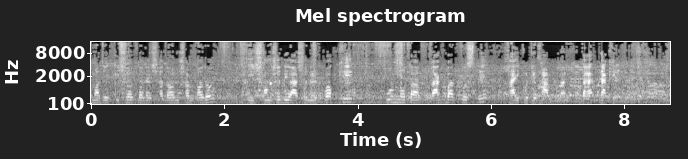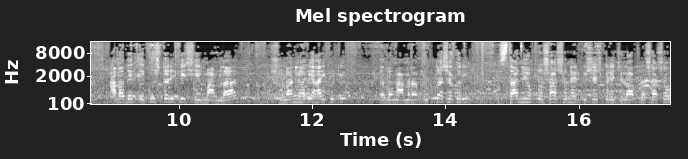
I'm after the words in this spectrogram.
আমাদের কৃষক দলের সাধারণ সম্পাদক এই সংসদীয় আসনের পক্ষে পূর্ণতা রাখবার প্রশ্নে হাইকোর্টে মামলা দাখিল। আমাদের একুশ তারিখে সেই মামলা শুনানি হবে হাইকোর্টে এবং আমরা প্রত্যাশা করি স্থানীয় প্রশাসনের, বিশেষ করে জেলা প্রশাসক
